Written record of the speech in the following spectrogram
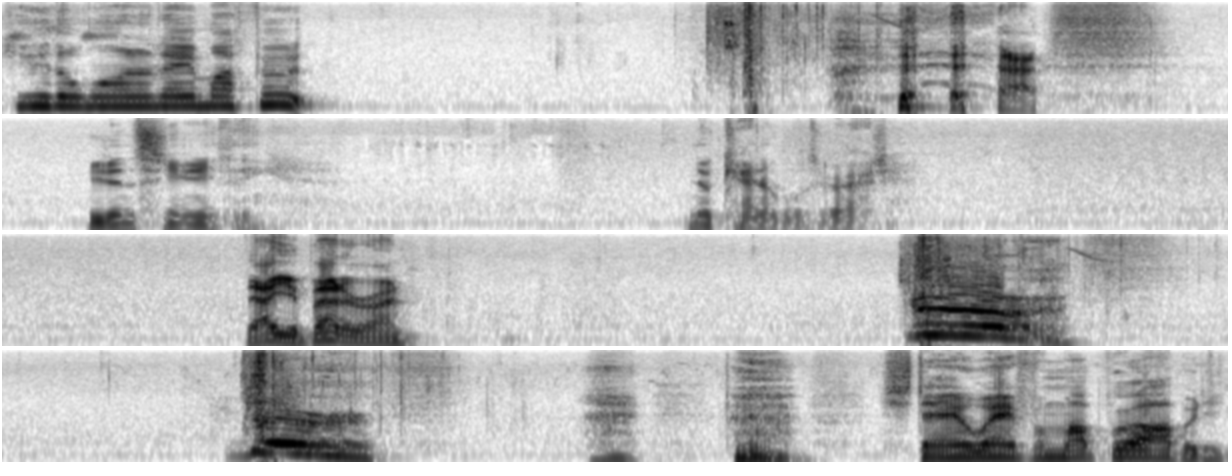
You're the one that ate my food. you didn't see anything. No cannibals, right? Now you better run. Stay away from my property.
